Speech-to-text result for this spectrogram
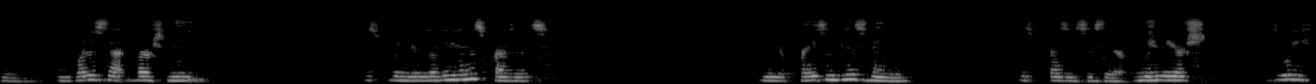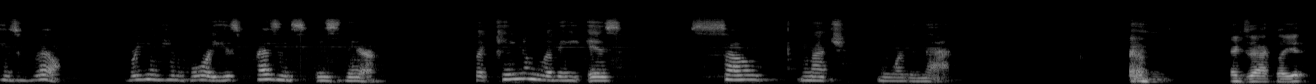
living? And what does that verse mean? It's when you're living in his presence, when you're praising his name, his presence is there. When you're doing his will, bringing him glory, his presence is there. But kingdom living is so much more than that. exactly. It,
